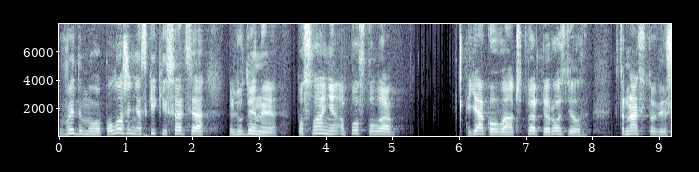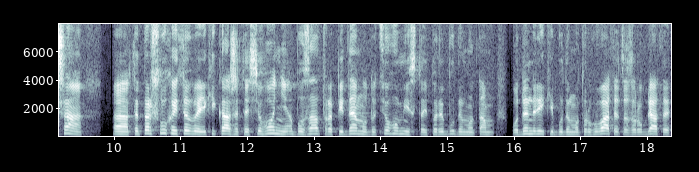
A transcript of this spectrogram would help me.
видимого положення, скільки серця людини. Послання апостола Якова, 4 розділ з 13 вірша. А тепер слухайте ви, які кажете, сьогодні або завтра підемо до цього міста і перебудемо там один рік і будемо торгувати та заробляти.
